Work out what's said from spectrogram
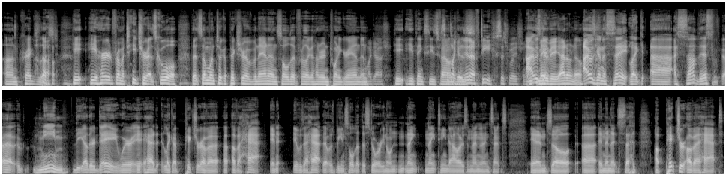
on Craigslist." he he heard from a teacher at school that someone took a picture of a banana and sold it for like 120 grand and Oh my gosh, he he thinks he's found sounds like his an NFT situation. I was gonna- maybe, I don't know. I was gonna say, like, uh, I saw this uh, meme the other day where it had like a picture of a of a hat, and it, it was a hat that was being sold at the store. You know, nine, nineteen dollars and ninety nine cents, and so uh, and then it said a picture of a hat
